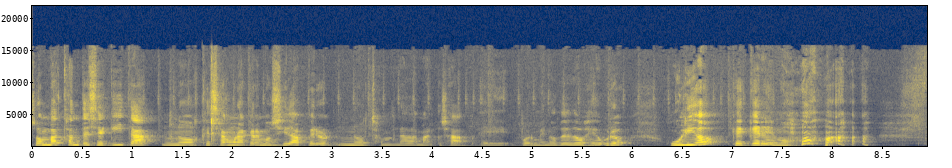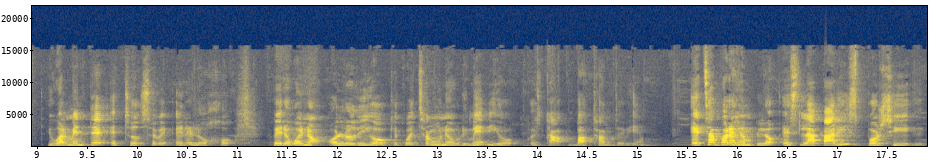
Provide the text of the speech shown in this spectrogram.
Son bastante sequitas, no es que sean una cremosidad, pero no están nada mal. O sea, eh, por menos de 2 euros. Julio, ¿qué queremos? Igualmente, esto se ve en el ojo. Pero bueno, os lo digo, que cuestan un euro y medio. Está bastante bien. Esta, por ejemplo, es la Paris, por si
